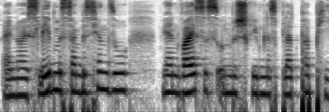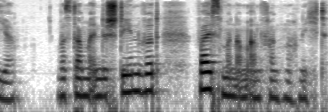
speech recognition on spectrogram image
Ein neues Leben ist ein bisschen so wie ein weißes, unbeschriebenes Blatt Papier. Was da am Ende stehen wird, weiß man am Anfang noch nicht.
